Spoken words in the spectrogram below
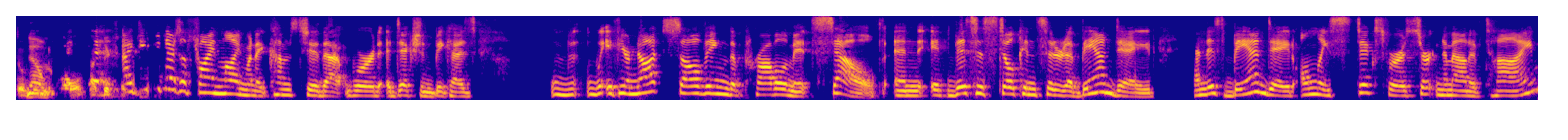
To Now- be all addictive. I think there's a fine line when it comes to that word addiction because if you're not solving the problem itself, and if this is still considered a band aid, and this band aid only sticks for a certain amount of time,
